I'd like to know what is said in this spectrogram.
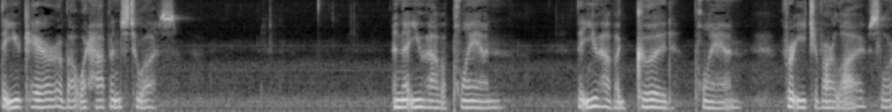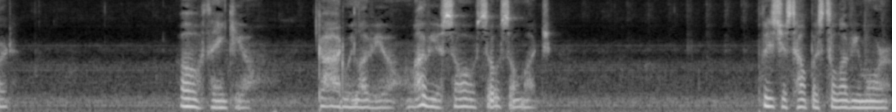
that you care about what happens to us, and that you have a plan, that you have a good plan for each of our lives, Lord. Oh, thank you. God, we love you. Love you so, so, so much. Please just help us to love you more.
